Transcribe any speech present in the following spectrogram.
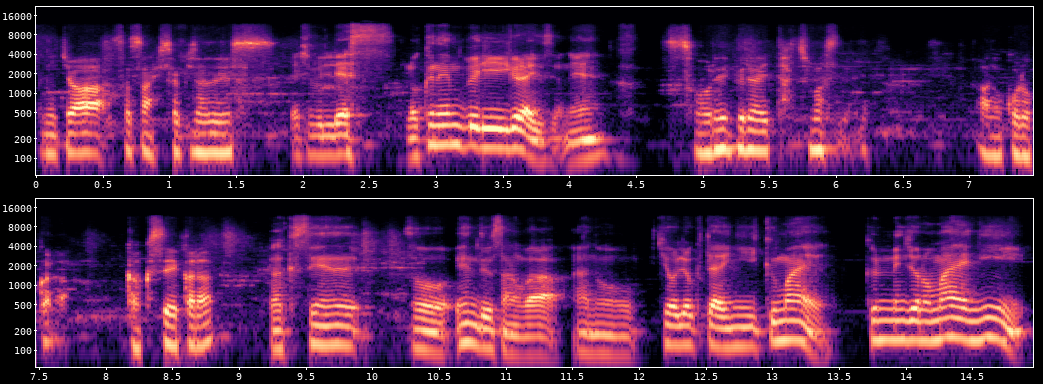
こんにちは、佐さん、久々です。久しぶりです。6年ぶりぐらいですよね。それぐらい経ちますね。あの頃から、学生から。学生、そう、エンドゥさんは、あの、協力隊に行く前、訓練所の前に、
